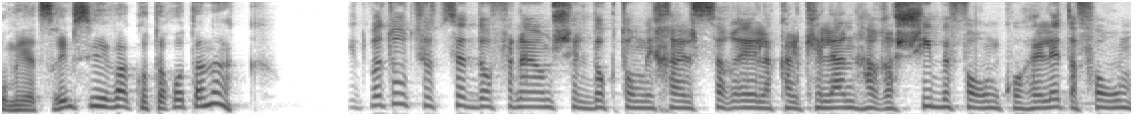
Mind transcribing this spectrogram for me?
ומייצרים סביבה כותרות ענק. התבטאות יוצאת דופן היום של דוקטור מיכאל שראל, הכלכלן הראשי בפורום קהלת, הפורום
